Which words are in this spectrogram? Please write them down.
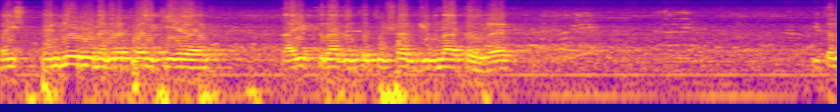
ಮೈಸ್- ಬೆಂಗಳೂರು ನಗರ ಪಾಲಿಕೆಯ ಆಯುಕ್ತರಾದಂಥ ತುಷಾರ್ ಗಿರಿನಾಥ್ ಅವರ ಇತರ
